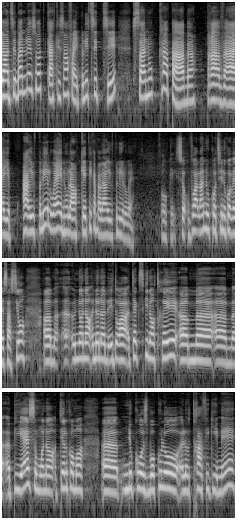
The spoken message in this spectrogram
Tan ti ban le zot, kak izan fany pli tip ti, sa nou kapab travay, arrive pli lwe, nou lanketi kapab arrive pli lwe. Ok, so wala nou kontinu konversasyon. Non an eto a tekst ki nan tre, PS, mwen an tel koman nou koz boku lo trafik ime,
